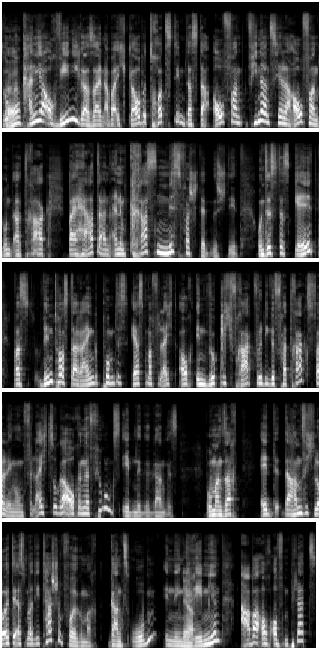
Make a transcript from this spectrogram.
So Ja. kann ja auch weniger sein, aber ich glaube trotzdem, dass da Aufwand, finanzieller Aufwand und Ertrag bei Hertha an einem krassen Missverständnis steht. Und dass das Geld, was Windhorst da reingepumpt ist, erstmal vielleicht auch in wirklich fragwürdige Vertragsverlängerung, vielleicht sogar auch in der Führungsebene gegangen ist. Wo man sagt, ey, da haben sich Leute erstmal die Taschen voll gemacht. Ganz oben in den Ja. Gremien, aber auch auf dem Platz.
